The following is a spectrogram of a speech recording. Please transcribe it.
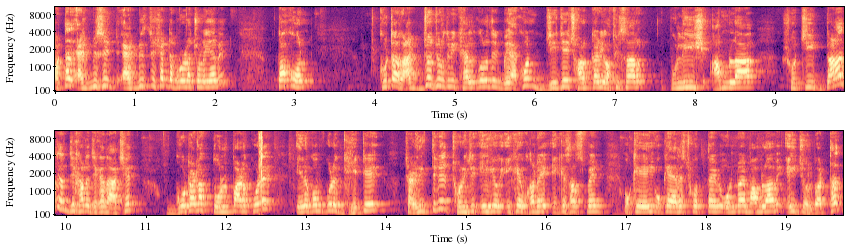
অর্থাৎ অ্যাডমিনিস্ট্রেশনটা পুরোটা চলে যাবে। তখন গোটা রাজ্য জুড়ে তুমি খেয়াল করে দেখবে, এখন যে যে সরকারি অফিসার, পুলিশ, আমলা, সচিব, যারা যারা যেখানে যেখানে আছেন, গোটাটা তোলপাড় করে এরকম করে ঘেটে চারিদিক থেকে ছড়িয়ে এই- একে ওখানে, একে সাসপেন্ড ওকে এই, ওকে অ্যারেস্ট করতে হবে অন্য মামলা হবে, এই চলবে। অর্থাৎ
